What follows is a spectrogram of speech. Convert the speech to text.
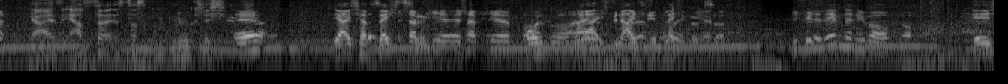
Ja, als erster ist das gut möglich. Ja, ich habe Ich hab 16. hier, ich hab hier voll Und, so naja, ich bin einzige ruhig Blechbüchse. Wie viele leben denn überhaupt noch? Ich.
